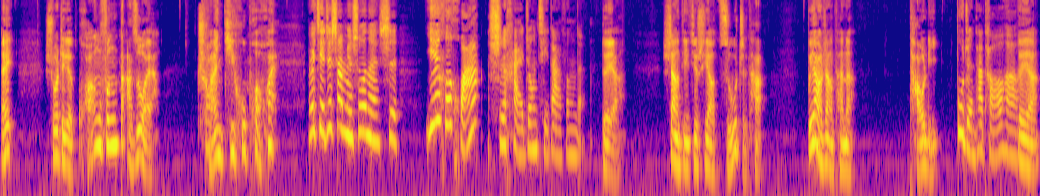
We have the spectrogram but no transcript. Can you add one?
哎，说这个狂风大作呀，船几乎破坏。而且这上面说呢，是耶和华使海中起大风的。对呀，上帝就是要阻止他，不要让他呢逃离，不准他逃哈。对呀，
